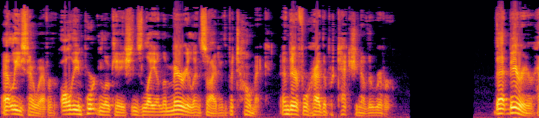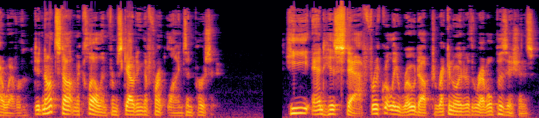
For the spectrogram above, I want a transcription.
At least, however, all the important locations lay on the Maryland side of the Potomac, and therefore had the protection of the river. That barrier, however, did not stop McClellan from scouting the front lines in person. He and his staff frequently rode up to reconnoiter the rebel positions,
